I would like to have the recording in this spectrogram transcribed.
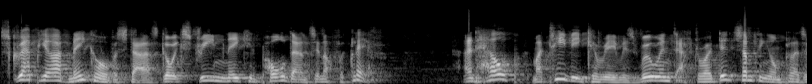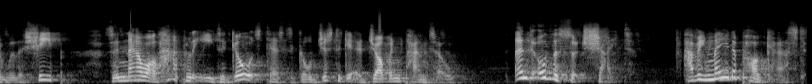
Scrapyard Makeover stars go extreme naked pole dancing off a cliff. And help, my TV career is ruined after I did something unpleasant with a sheep so now I'll happily eat a goat's testicle just to get a job in Panto. And other such shite. Having made a podcast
